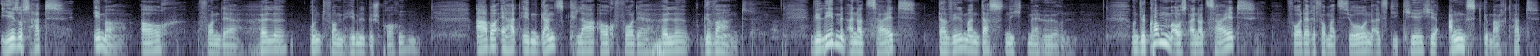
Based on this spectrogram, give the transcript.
Jesus hat immer auch von der Hölle und vom Himmel gesprochen, aber er hat eben ganz klar auch vor der Hölle gewarnt. Wir leben in einer Zeit, da will man das nicht mehr hören. Und wir kommen aus einer Zeit vor der Reformation, als die Kirche Angst gemacht hat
